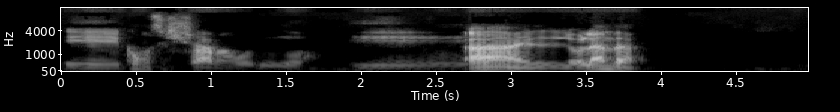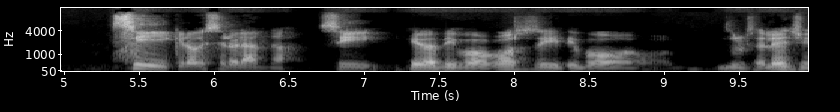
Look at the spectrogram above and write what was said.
Eh, ¿Cómo se llama, boludo? Eh, Ah, el Holanda. Sí, creo que es el Holanda. Sí. Que era tipo cosas así, tipo dulce de leche.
